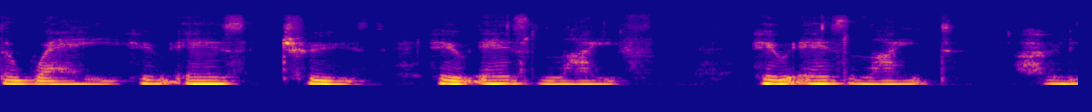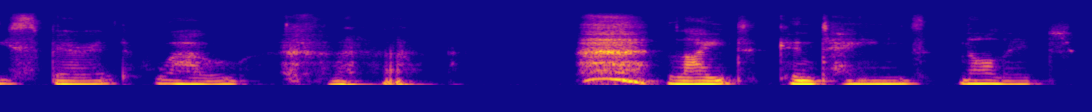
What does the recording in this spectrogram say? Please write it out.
the way, who is truth, who is life, who is light. Holy Spirit, wow. light contains knowledge.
